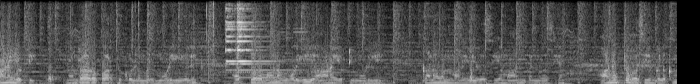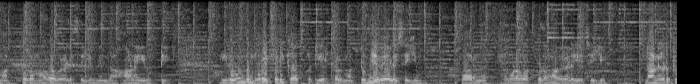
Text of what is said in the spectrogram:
ஆணையொட்டி நன்றாக பார்த்து கொள்ளுங்கள் மூலிகைகளில். அற்புதமான மூலிகை ஆணையொட்டி மூலிகை. கணவன் மனைவி வசியம் ஆண் பெண் வசியம். அனைத்து வசியங்களுக்கும் அற்புதமாக வேலை செய்யும் இந்த ஆணையொட்டி. இது வந்து முறைப்படி காப்பு கட்டி எடுத்தால் மட்டுமே வேலை செய்யும். பாருங்கள் எவ்வளவு அற்புதமாக வேலையை செய்யும். நான் எடுத்து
